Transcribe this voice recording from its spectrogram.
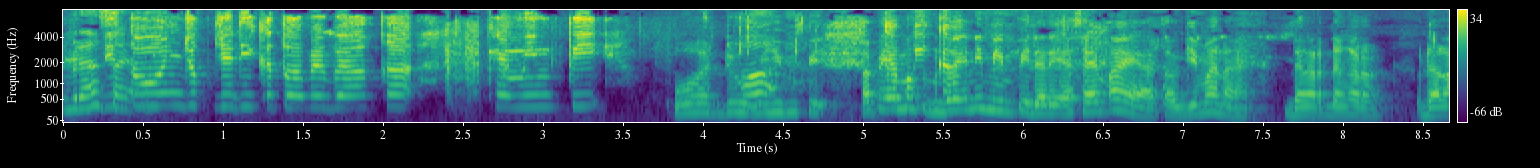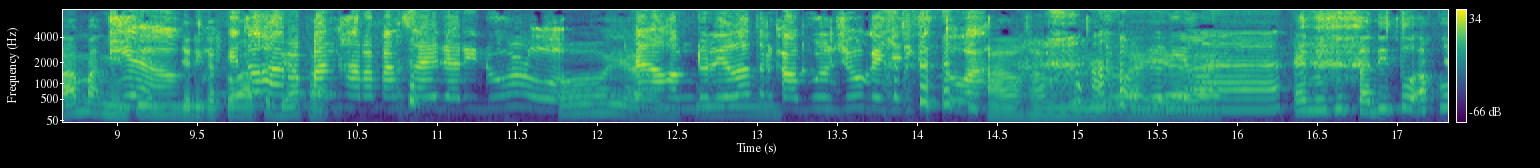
berasa ditunjuk jadi ketua PBAK kayak mimpi. Waduh, Oh. mimpi. Tapi emang sebenarnya ini mimpi dari SMA ya atau gimana? Dengar-dengar. Udah lama mimpi Iya, jadi ketua itu PBK. harapan harapan saya dari dulu. Oh, ya Dan ampun. alhamdulillah terkabul juga jadi ketua. Alhamdulillah, Alhamdulillah. ya. Eh Nusif tadi tuh aku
